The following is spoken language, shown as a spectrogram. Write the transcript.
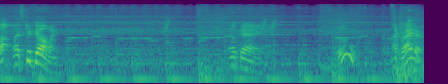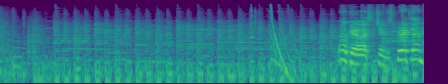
Oh, let's keep going. Okay. Ooh, Knight Rider. Okay, let's change the spirit then.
